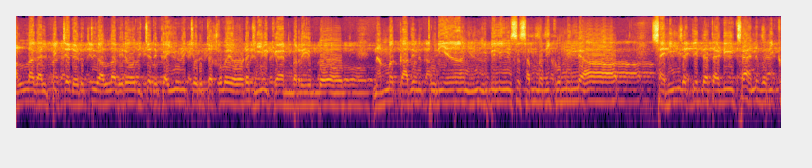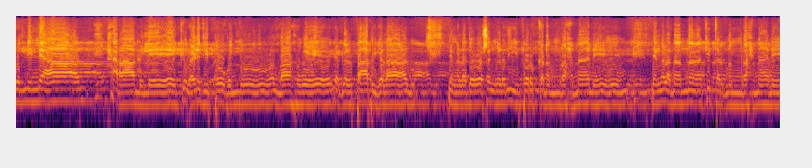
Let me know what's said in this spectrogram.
അള്ള കൽപ്പിച്ചതെടുത്ത് അള്ള വിരോധിച്ചത് കൈയൊഴിച്ചൊരു തെക്കുവയോടെ ജീവിക്കാൻ പറയുമ്പോ നമുക്കതിന് തുനിയാൻ ഇബിലീസ് സമ്മതിക്കുന്നില്ല. ശരീരത്തിന്റെ തടീച്ച അനുവദിക്കുന്നില്ല. ഹറാമിലേക്ക് വഴുതി പോകുന്നു അള്ളാഹുവേ ഞങ്ങൾ പാപികളാണ്. ഞങ്ങളെ ദോഷങ്ങൾ നീ പൊറുക്കണം റഹ്മാനെ. ഞങ്ങളെ നന്നാക്കി തരണം റഹ്മാനെ.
